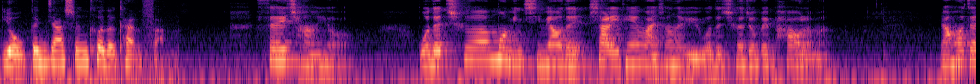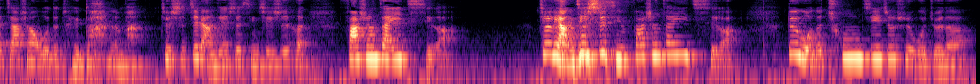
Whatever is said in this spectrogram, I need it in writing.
有更加深刻的看法？非常有。我的车莫名其妙的下了一天晚上的雨，我的车就被泡了嘛，然后再加上我的腿 断了嘛，就是这两件事情其实很发生在一起了，这两件事情发生在一起了，对我的冲击就是我觉得，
